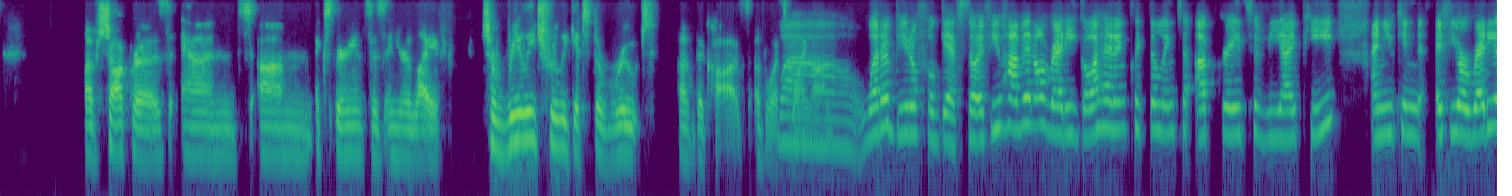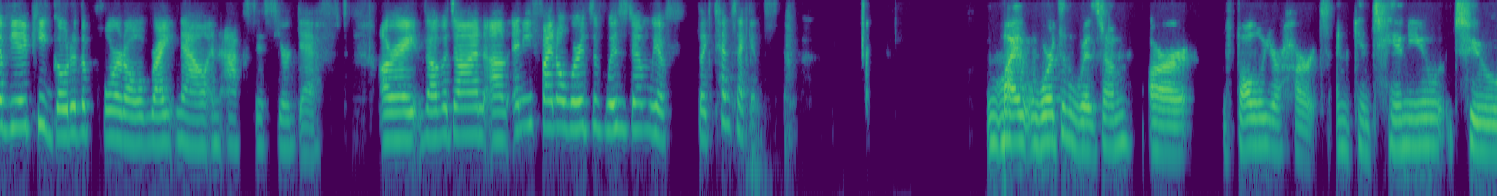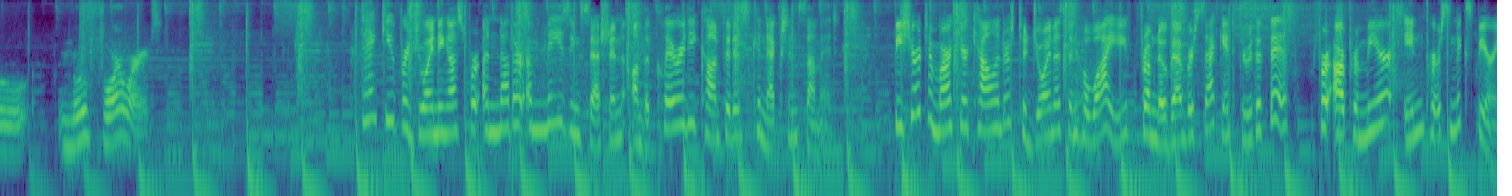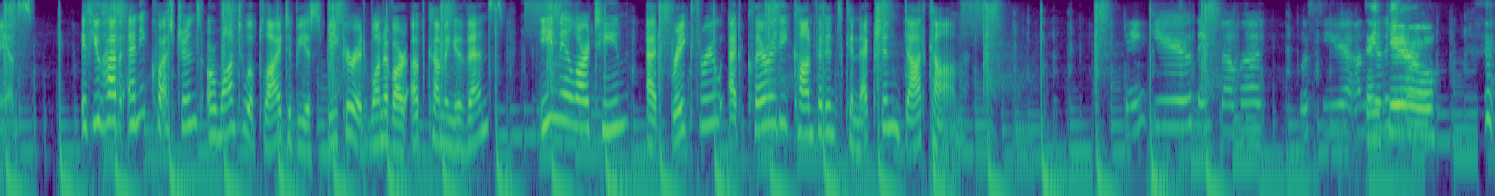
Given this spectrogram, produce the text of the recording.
of chakras and um, experiences in your life to really truly get to the root of the cause of what's wow. going on. What a beautiful gift. So if you haven't already, go ahead and click the link to upgrade to VIP. And you can, if you're already a VIP, go to the portal right now and access your gift. All right, Velva Dawn, um, any final words of wisdom? We have like 10 seconds. My words of wisdom are follow your heart and continue to move forward. Thank you for joining us for another amazing session on the Clarity Confidence Connection Summit. Be sure to mark your calendars to join us in Hawaii from November 2nd through the 5th for our premier in person experience. If you have any questions or want to apply to be a speaker at one of our upcoming events, email our team at breakthrough at clarityconfidenceconnection.com. Thank you. Thanks, Velva. We'll see you on Thank the other you. side.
